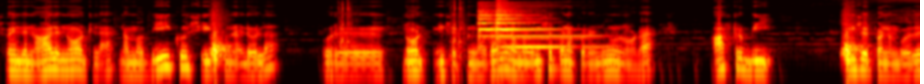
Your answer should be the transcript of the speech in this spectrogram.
so இந்த நாலு நோட்டில் நம்ம பிக்கும் சிக்கும் நடுவில் ஒரு நோட் இன்சர்ட் பண்ணலாம். அதாவது நம்ம இன்சர்ட் பண்ண போகிற நியூ நோட ஆஃப்டர் பி இன்சர்ட் பண்ணும்போது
